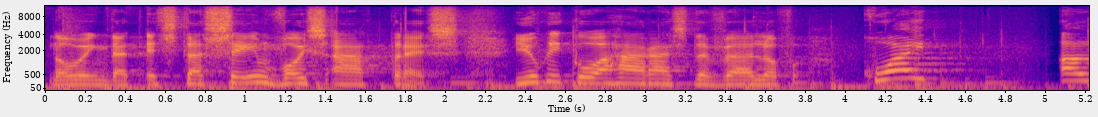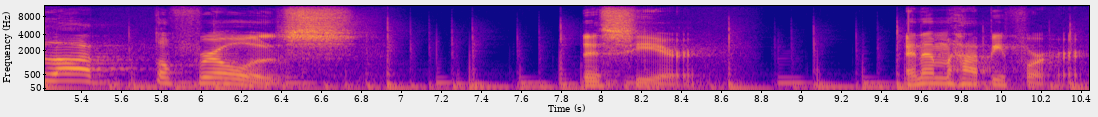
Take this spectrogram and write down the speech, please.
knowing that it's the same voice actress. Yuki Kuwahara has developed quite a lot of roles this year. And I'm happy for her.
